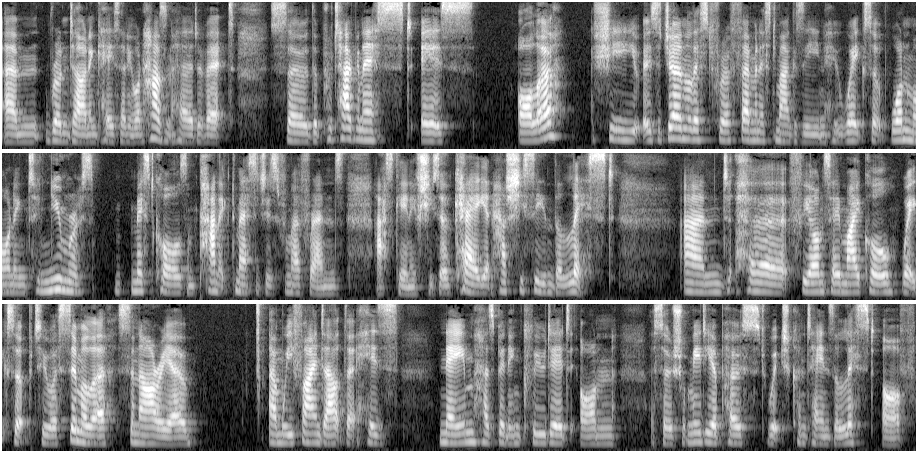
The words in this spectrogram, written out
um, rundown in case anyone hasn't heard of it. So the protagonist is Ola. She is a journalist for a feminist magazine who wakes up one morning to numerous missed calls and panicked messages from her friends asking if she's okay and has she seen the list. And her fiance Michael wakes up to a similar scenario and we find out that his name has been included on a social media post which contains a list of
